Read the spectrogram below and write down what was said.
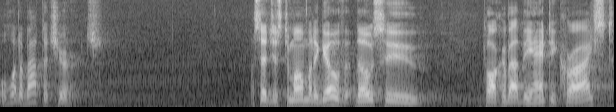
Well, what about the church? I said just a moment ago that those who talk about the Antichrist,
